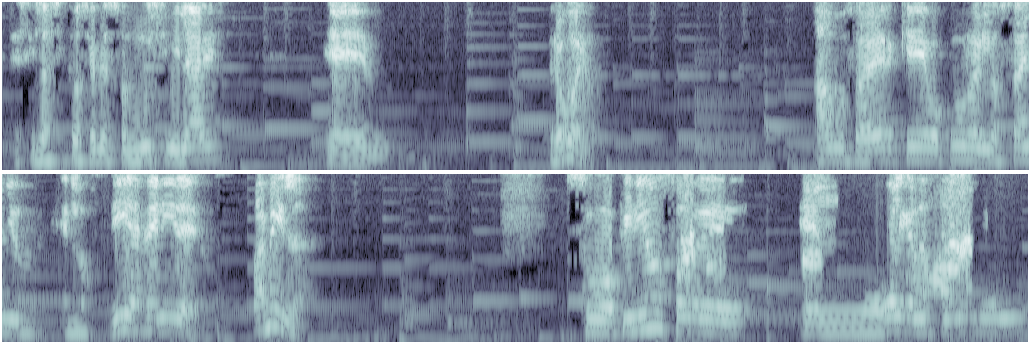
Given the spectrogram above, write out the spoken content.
Es decir, las situaciones son muy similares. eh, pero bueno, vamos a ver qué ocurre en los años, en los días venideros. Pamela, su opinión sobre el huelga nacional del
